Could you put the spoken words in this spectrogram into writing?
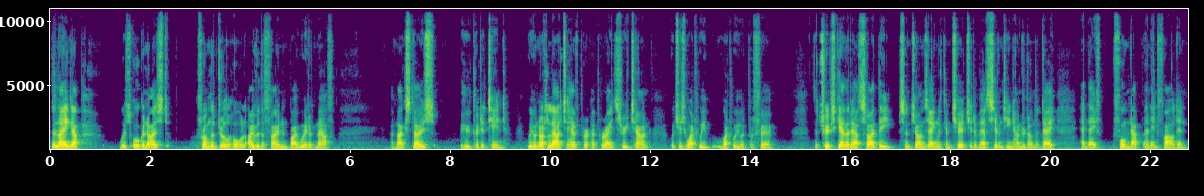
The laying up was organised from the drill hall over the phone and by word of mouth amongst those who could attend. We were not allowed to have a parade through town, which is what we, what we would prefer. The troops gathered outside the St John's Anglican Church at about 1700 on the day, and they formed up and then filed in.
